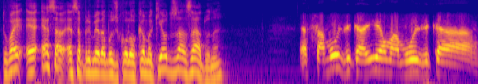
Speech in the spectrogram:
tu vai, é, essa, essa primeira música que colocamos aqui é o Desazado, né? Essa música aí é uma música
